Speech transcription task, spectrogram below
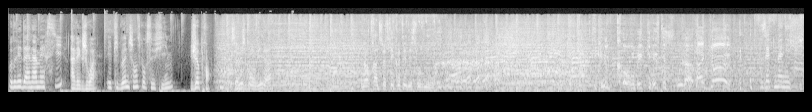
Audrey Dana, merci. Avec joie. Et puis bonne chance pour ce film. Je prends. Vous savez ce qu'on vit là? On est en train de se tricoter des souvenirs. Quel con, mais qu'est-ce que je fous là? Ta gueule Vous êtes magnifique.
